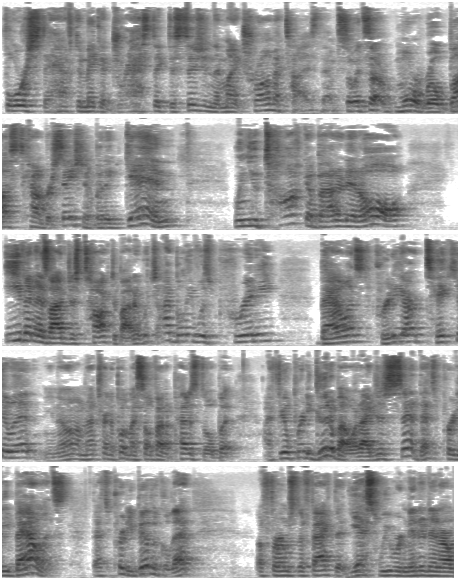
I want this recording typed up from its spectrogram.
forced to have to make a drastic decision that might traumatize them. So it's a more robust conversation. But again, when you talk about it at all, even as I've just talked about it, which I believe was pretty balanced, pretty articulate, you know, I'm not trying to put myself on a pedestal, but I feel pretty good about what I just said. That's pretty balanced. That's pretty biblical. That affirms the fact that yes, we were knitted in our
